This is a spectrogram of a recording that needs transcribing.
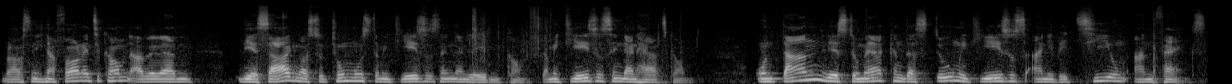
Du brauchst nicht nach vorne zu kommen, aber wir werden dir sagen, was du tun musst, damit Jesus in dein Leben kommt, damit Jesus in dein Herz kommt. Und dann wirst du merken, dass du mit Jesus eine Beziehung anfängst.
